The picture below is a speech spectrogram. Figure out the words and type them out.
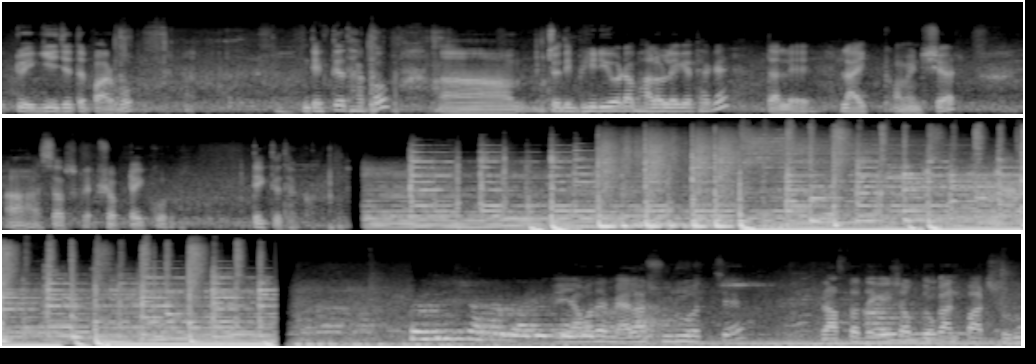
একটু এগিয়ে যেতে পারব। দেখতে থাকো। যদি ভিডিওটা ভালো লেগে থাকে, তাহলে লাইক কমেন্ট শেয়ার আর সাবস্ক্রাইব সবটাই করো। দেখতে থাকো। মেলা শুরু হচ্ছে। রাস্তা থেকে সব দোকানপাট শুরু।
